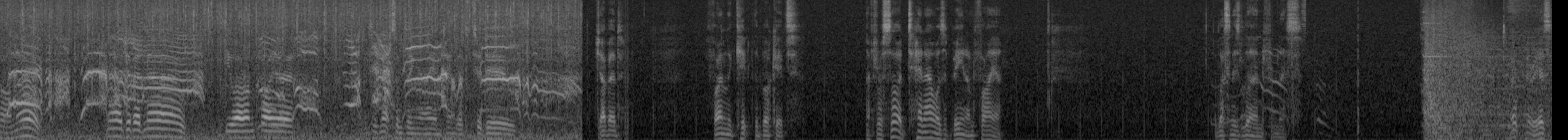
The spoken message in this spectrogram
Oh no! No, Javed, no! You are on fire! This is not something I intended to do. Javed finally kicked the bucket after a solid 10 hours of being on fire. The lesson is learned from this. Oh, there he is.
